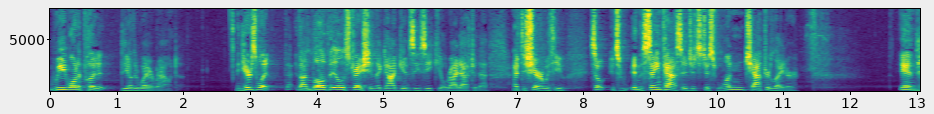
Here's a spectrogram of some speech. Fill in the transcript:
we want to put it the other way around. And here's what I love the illustration that God gives Ezekiel right after that. I have to share it with you. So it's in the same passage, it's just one chapter later. And,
